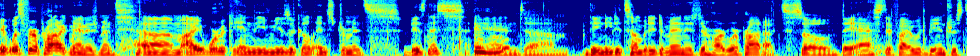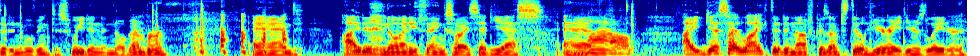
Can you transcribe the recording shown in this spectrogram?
It was for product management. Um, I work in the musical instruments business, and um, they needed somebody to manage their hardware products. So they asked if I would be interested in moving to Sweden in November, and I didn't know anything, so I said yes. And wow. I guess I liked it enough because I'm still here eight years later.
